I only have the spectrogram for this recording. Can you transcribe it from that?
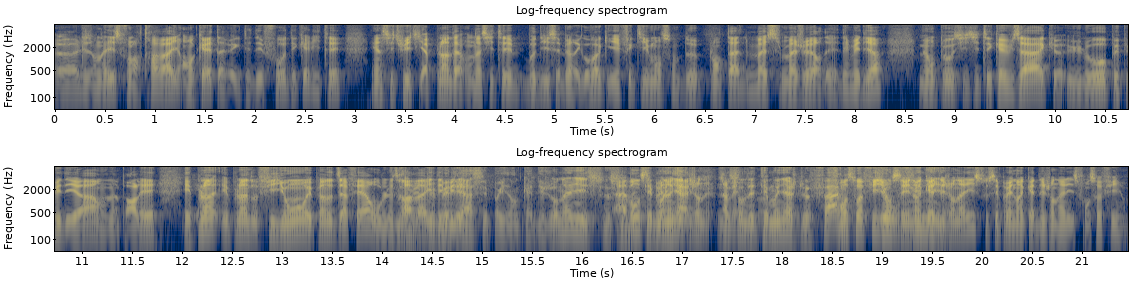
les journalistes font leur travail, enquêtent avec des défauts, des qualités, et ainsi de suite. Il y a plein on a cité Baudis et Berigova qui effectivement sont deux plantades majeures des, médias, mais on peut aussi citer Cahuzac, Hulot, PPDA, on en a parlé, et plein, et plein de Fillon et plein d'autres affaires où le travail des médias. c'est pas une enquête des journalistes, ce sont, ah des, témoignages, ce sont des témoignages de femmes. François Fillon, c'est une enquête des journalistes ou c'est pas une enquête des journalistes, François Fillon?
